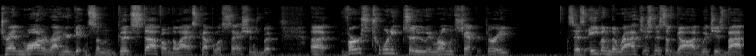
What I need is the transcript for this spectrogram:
treading water right here, getting some good stuff over the last couple of sessions. But uh, verse 22 in Romans chapter 3 says, Even the righteousness of God, which is by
